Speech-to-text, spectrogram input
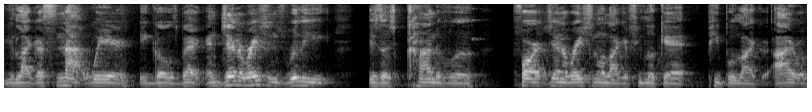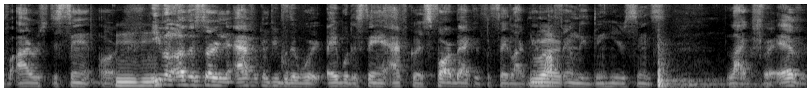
you like that's not where it goes back. And generations really is a kind of a far as generational. Like if you look at people like I of Irish descent, or Mm-hmm. even other certain African people that were able to stay in Africa as far back as to say like, man, my family's been here since like forever.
